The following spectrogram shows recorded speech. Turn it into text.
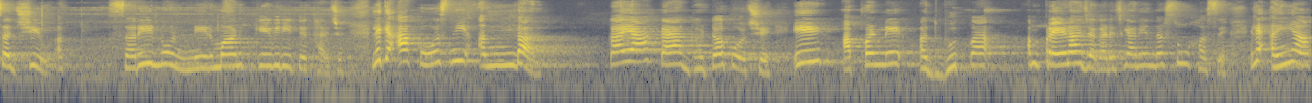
સજીવ શરીરનું નિર્માણ કેવી રીતે થાય છે? એટલે કે આ કોષની અંદર કયા કયા ઘટકો છે એ આપણને અદ્ભુત આમ પ્રેરણા જગાડે છે કે આની અંદર શું હશે? એટલે અહીંયા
